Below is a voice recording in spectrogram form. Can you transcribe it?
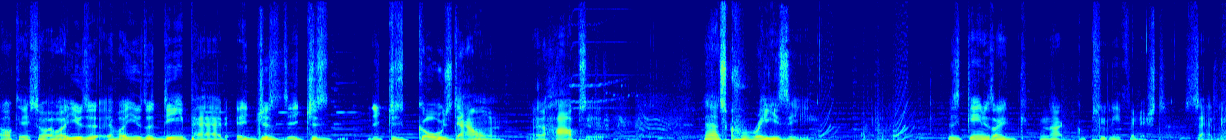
Okay, so if I use it, if I use a D-pad, it just, it just, it just goes down and hops it. That's crazy. This game is like not completely finished, sadly.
